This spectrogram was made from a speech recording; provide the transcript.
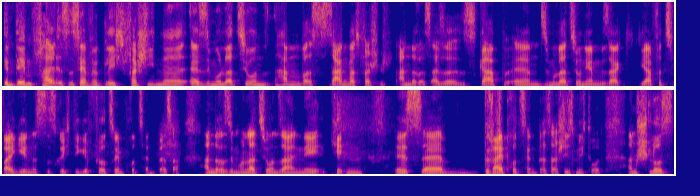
in dem Fall ist es ja wirklich, verschiedene äh, Simulationen haben was, sagen was anderes. Also es gab ähm, Simulationen, die haben gesagt, ja, für zwei gehen ist das richtige 14 Prozent besser. Andere Simulationen sagen, nee, kicken ist äh, 3% besser, schieß mich tot. Am Schluss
